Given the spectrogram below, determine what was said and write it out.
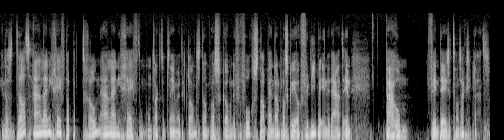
En als dat aanleiding geeft, dat patroon aanleiding geeft om contact op te nemen met de klant, dan pas komen de vervolgstappen. En dan pas kun je ook verdiepen inderdaad in waarom vindt deze transactie plaats.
